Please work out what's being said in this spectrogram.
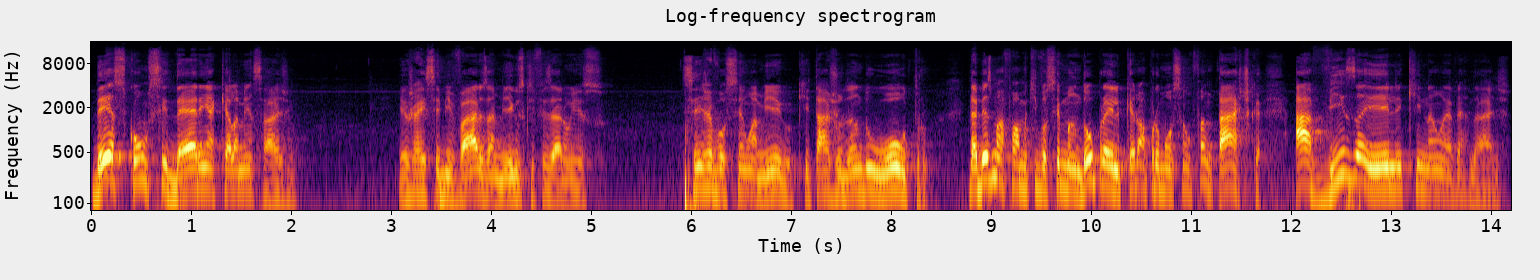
Desconsiderem aquela mensagem. Eu já recebi vários amigos que fizeram isso. Seja você um amigo que está ajudando o outro. Da mesma forma que você mandou para ele porque era uma promoção fantástica, avisa ele que não é verdade.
